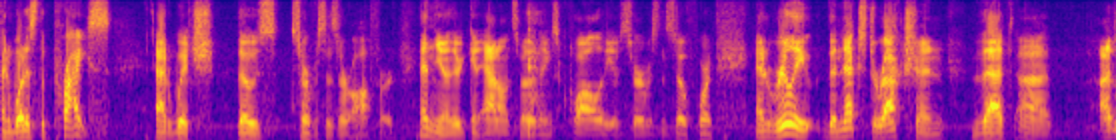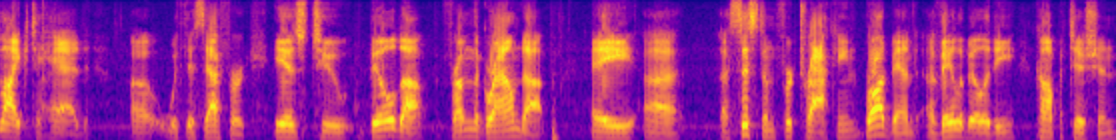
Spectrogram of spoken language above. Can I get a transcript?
and what is the price at which those services are offered. And you know, you can add on some other things, quality of service and so forth. And really, the next direction that uh, I'd like to head uh, with this effort is to build up from the ground up a, uh, a system for tracking broadband availability, competition,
